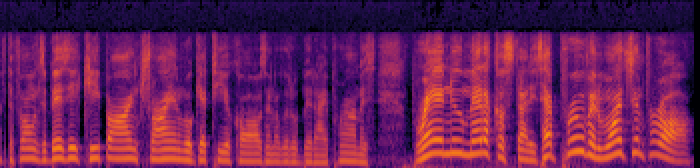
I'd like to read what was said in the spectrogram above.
If the phones are busy, keep on trying. We'll get to your calls in a little bit, I promise. Brand new medical studies have proven once and for all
